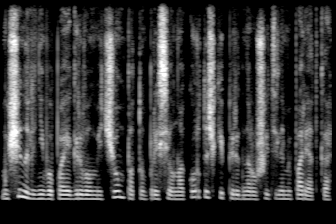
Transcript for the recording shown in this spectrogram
Мужчина лениво поигрывал мечом, потом присел на корточки перед нарушителями порядка.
